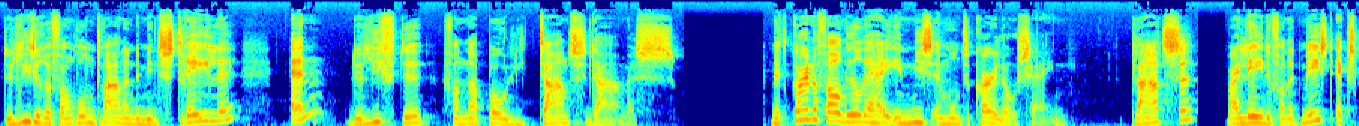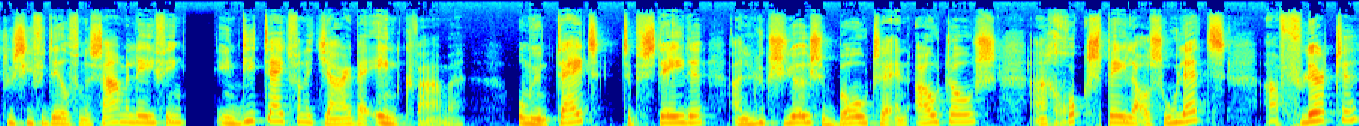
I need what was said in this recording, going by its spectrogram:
de liederen van ronddwalende minstrelen en de liefde van Napolitaanse dames. Met carnaval wilde hij in Nice en Monte Carlo zijn. Plaatsen waar leden van het meest exclusieve deel van de samenleving in die tijd van het jaar bijeenkwamen, om hun tijd te besteden aan luxueuze boten en auto's, aan gokspelen als roulette, aan flirten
